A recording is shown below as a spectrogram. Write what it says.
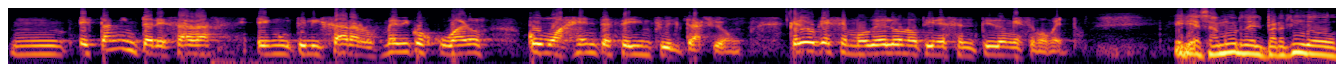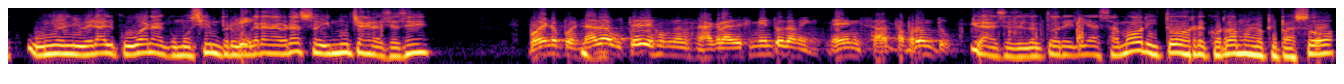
mm, están interesadas en utilizar a los médicos cubanos como agentes de infiltración. Creo que ese modelo no tiene sentido en este momento. Elías Amor del Partido Unión Liberal Cubana, como siempre, un gran abrazo y muchas gracias. ¿eh? Bueno, pues nada, ustedes un agradecimiento también. Ven, hasta pronto. Gracias, el doctor Elías Amor. Y todos recordamos lo que pasó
